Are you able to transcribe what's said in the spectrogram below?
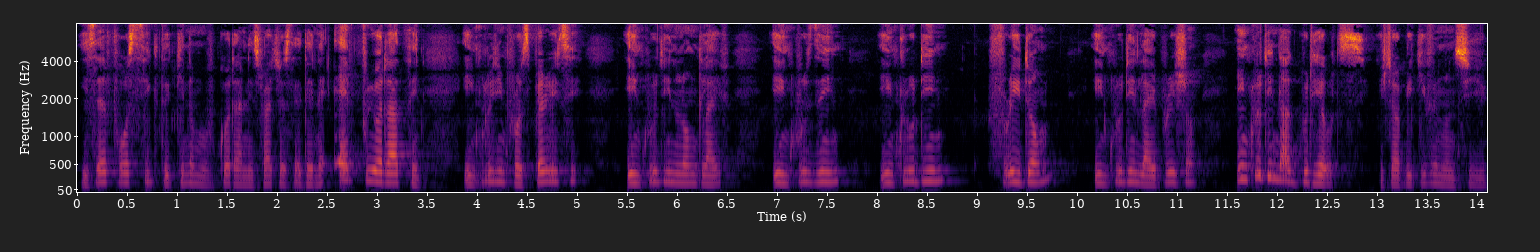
He said, first seek the kingdom of God and His righteousness. Then every other thing, including prosperity, including long life, including including freedom, including liberation, including that good health, it shall be given unto you.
